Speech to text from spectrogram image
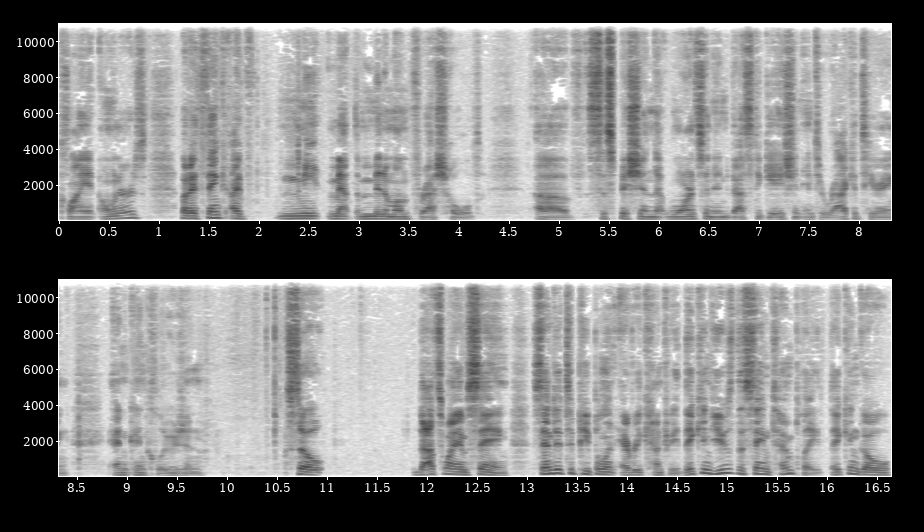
client owners, but I think I've meet, met the minimum threshold of suspicion that warrants an investigation into racketeering and conclusion. So that's why I'm saying send it to people in every country. They can use the same template. They can go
